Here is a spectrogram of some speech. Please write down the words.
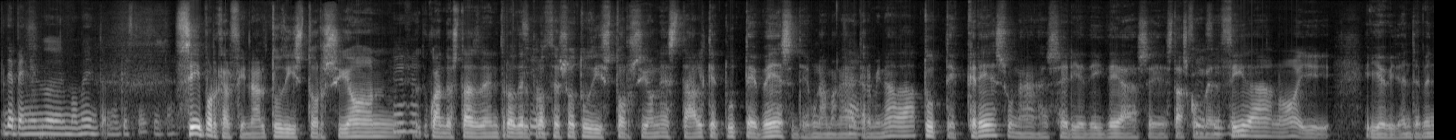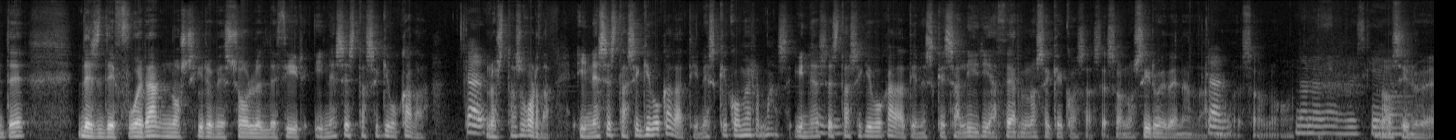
Dependiendo del momento en el que estés y tal. Sí, porque al final tu distorsión, cuando estás dentro del Sí. proceso, tu distorsión es tal que tú te ves de una manera Claro. determinada, tú te crees una serie de ideas, eh, estás convencida, ¿no? Y, y evidentemente desde fuera no sirve solo el decir, Inés, estás equivocada. Claro. No estás gorda. Inés, estás equivocada, tienes que comer más. Inés, estás equivocada, tienes que salir y hacer no sé qué cosas. Eso no sirve de nada. Claro. ¿no? Eso no, No, no, no, es que no no. sirve.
